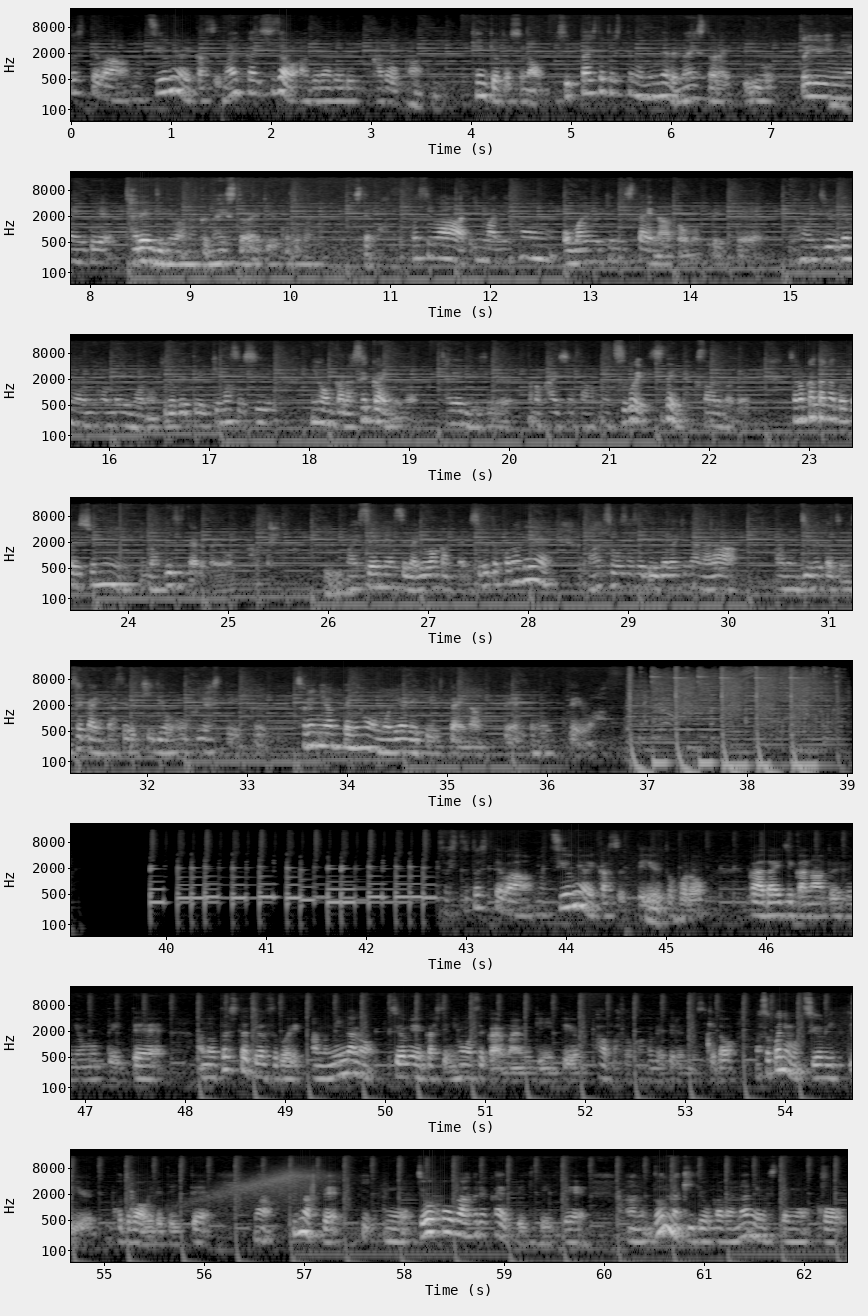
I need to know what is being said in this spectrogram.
としては、ま、強みを生かす毎回視座を上げられるかどうか、謙虚と素直失敗したとしてもみんなでナイストライって言おうという意味合いでチャレンジではなくナイストライという言葉にしてます。私は今日本を前向きにしたいなと思っていて日本中でも日本のいいものを広げていきますし日本から世界にもチャレンジするあの会社さんもすごいすでにたくさんあるのでその方々と一緒に今デジタルが弱かったりとか、まあ、SNS が弱かったりするところで伴走させていただきながらあの自分たちの世界に出せる企業を増やしていくそれによって日本を盛り上げていきたいなって思っています。素質としては、まあ、強みを生かすっていうところが大事かなというふうに思っていてあの私たちはすごいあのみんなの強みを生かして日本は世界を前向きにっていうパーパスを掲げてるんですけど、まあ、そこにも強みっていう言葉を入れていて、まあ、今ってもう情報が溢れ返ってきていてあのどんな起業家が何をしてもこ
